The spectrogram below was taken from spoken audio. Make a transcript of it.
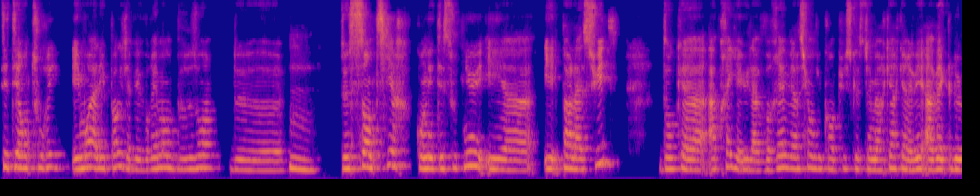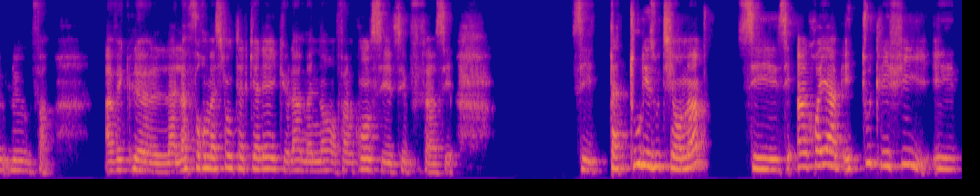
tu étais entouré. Et moi, à l'époque, j'avais vraiment besoin de, mmh. de sentir qu'on était soutenu. Et, euh, et par la suite, donc euh, après, il y a eu la vraie version du campus Customer Care qui est arrivée avec le, le enfin, avec le, la, formation telle qu'elle est et que là maintenant, en fin de compte, c'est, c'est, enfin, c'est, c'est, t'as tous les outils en main, c'est, c'est incroyable. Et toutes les filles et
